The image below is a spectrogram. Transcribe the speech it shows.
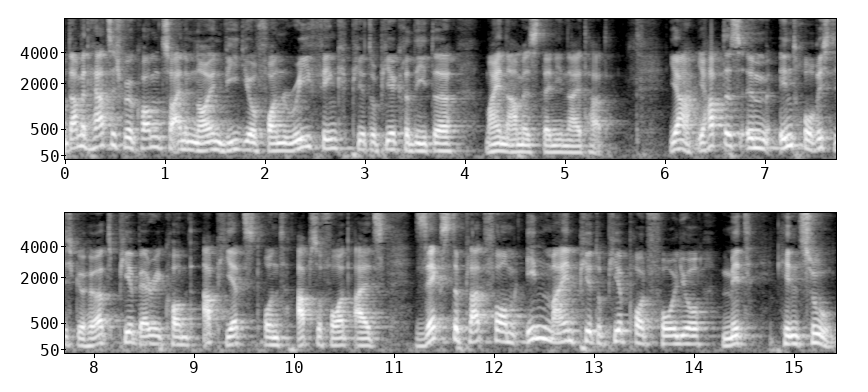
Und damit herzlich willkommen zu einem neuen Video von Rethink Peer-to-Peer-Kredite. Mein Name ist Danny Neithardt. Ja, ihr habt es im Intro richtig gehört. Peerberry kommt ab jetzt und ab sofort als sechste Plattform in mein Peer-to-Peer-Portfolio mit hinzu.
